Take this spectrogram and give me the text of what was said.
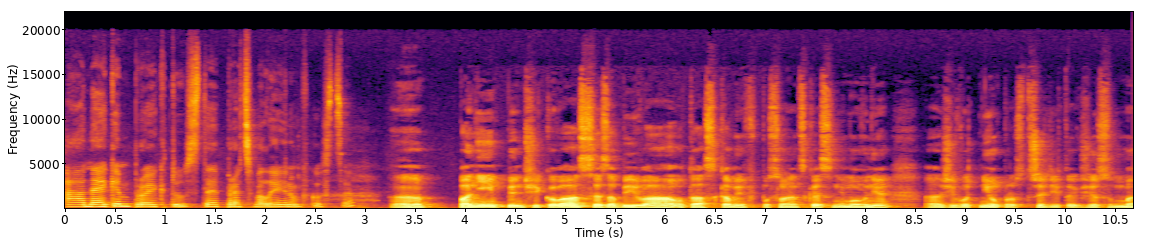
a na jakém projektu jste pracovali jenom v kostce? Eh, paní Pěnčíková se zabývá otázkami v poslanecké sněmovně eh, životního prostředí, takže jsme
